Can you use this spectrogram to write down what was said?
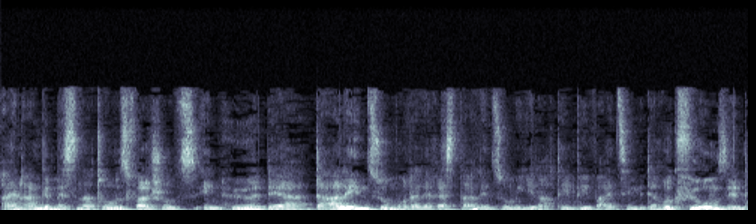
ein angemessener Todesfallschutz in Höhe der Darlehenssumme oder der Restdarlehenssumme, je nachdem, wie weit sie mit der Rückführung sind.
